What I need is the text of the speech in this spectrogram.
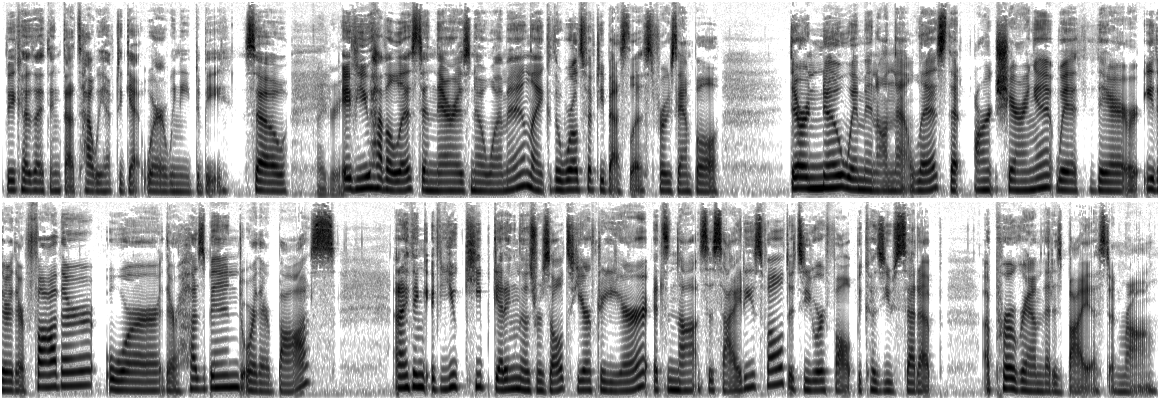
because I think that's how we have to get where we need to be. So if you have a list and there is no women, like the world's 50 best list, for example, there are no women on that list that aren't sharing it with their either their father or their husband or their boss. And I think if you keep getting those results year after year, it's not society's fault. It's your fault because you set up a program that is biased and wrong.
